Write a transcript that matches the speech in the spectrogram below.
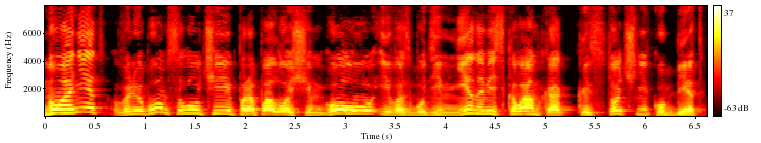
Ну а нет, в любом случае прополощем голову и возбудим ненависть к вам, как к источнику бед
